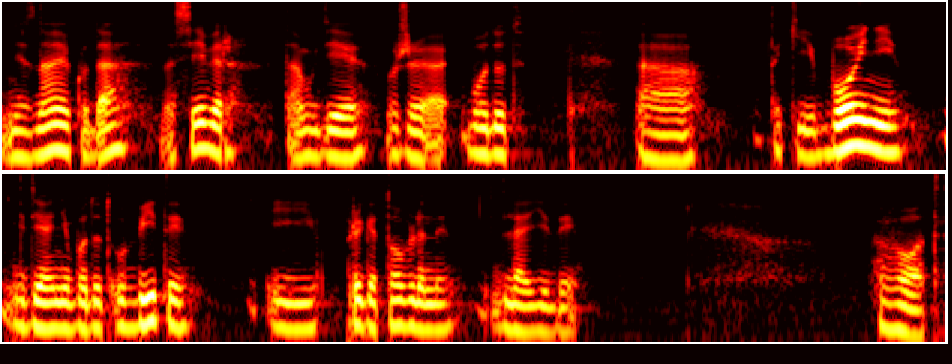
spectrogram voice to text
не знаю куда, на север, там, где уже будут э, такие бойни, где они будут убиты и приготовлены для еды. Вот.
